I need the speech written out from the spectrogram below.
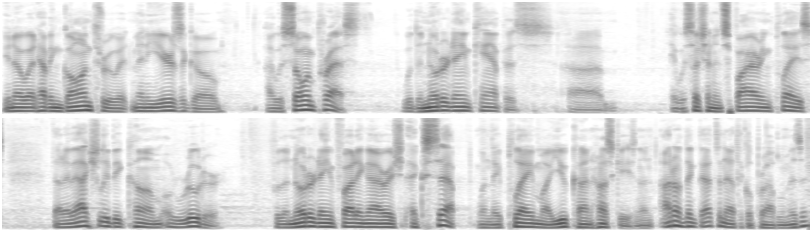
you know, at having gone through it many years ago, I was so impressed with the Notre Dame campus. Uh, it was such an inspiring place that I've actually become a rooter for the Notre Dame Fighting Irish, except when they play my UConn Huskies. And I don't think that's an ethical problem, is it?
